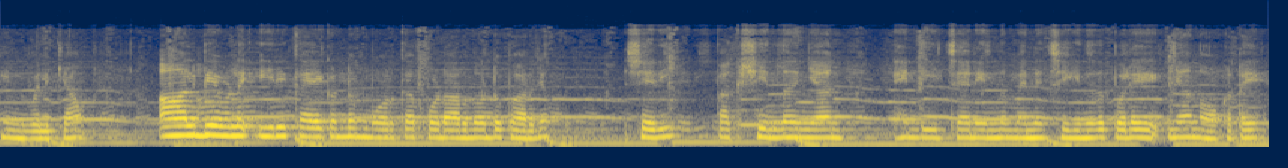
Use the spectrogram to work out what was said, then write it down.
പിൻവലിക്കാം ആൽബി അവളെ ഇരു കൈ കൊണ്ട് മൂർക്ക പൊടാർന്നുകൊണ്ട് പറഞ്ഞു ശരി പക്ഷെ ഇന്ന് ഞാൻ എന്റെ ഈച്ചാൻ ഇന്നും എന്നെ ചെയ്യുന്നത് പോലെ ഞാൻ നോക്കട്ടെ.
